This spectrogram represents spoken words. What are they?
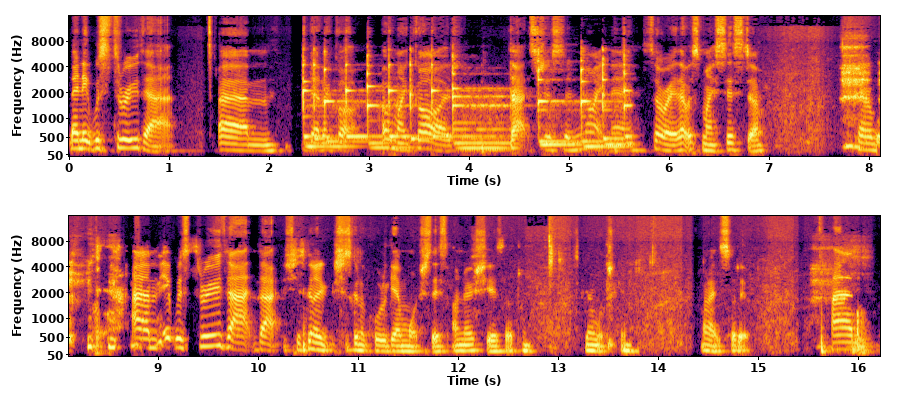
and it was through that um, that I got. Oh my god, that's just a nightmare. Sorry, that was my sister. Um, it was through that that she's gonna she's gonna call again. Watch this. I know she is. Gonna watch. All right, it. Um,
